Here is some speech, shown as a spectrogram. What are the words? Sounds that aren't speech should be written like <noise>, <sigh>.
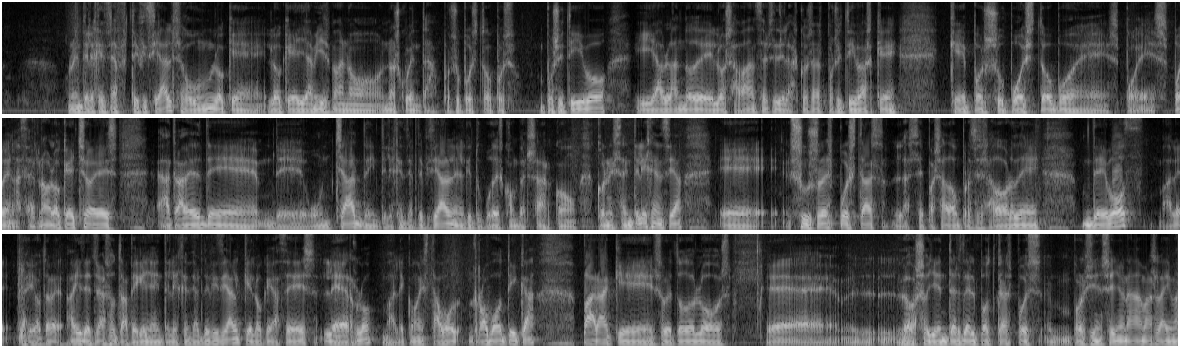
una inteligencia artificial según lo que, lo que ella misma no, nos cuenta. Por supuesto, pues positivo y hablando de los avances y de las cosas positivas que, que por supuesto pues, pues pueden hacer. ¿no? Lo que he hecho es a través de, un chat de inteligencia artificial en el que tú puedes conversar con, con esta inteligencia, eh, sus respuestas las he pasado a un procesador de, de voz, ¿vale? hay, otra, hay detrás otra pequeña inteligencia artificial que lo que hace es leerlo, ¿vale? Con esta voz robótica para que sobre todo los, eh, los oyentes del podcast, pues por si enseño nada más la imagen,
